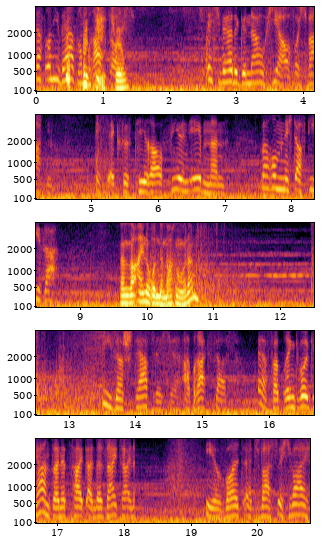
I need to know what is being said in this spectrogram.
Das Universum braucht euch. Ich werde genau hier auf euch warten. Ich existiere auf vielen Ebenen. Warum nicht auf dieser? Lass uns noch eine Runde machen, oder? Dieser Sterbliche, Abraxas, er verbringt wohl gern seine Zeit an der Seite einer... Ihr wollt etwas, ich weiß.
